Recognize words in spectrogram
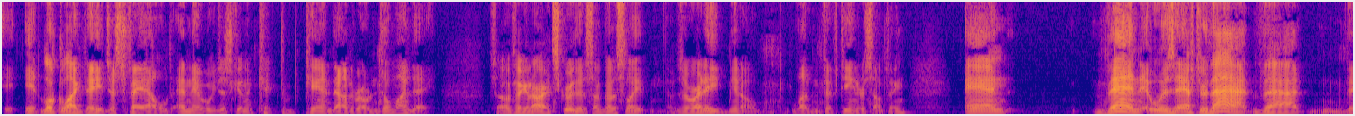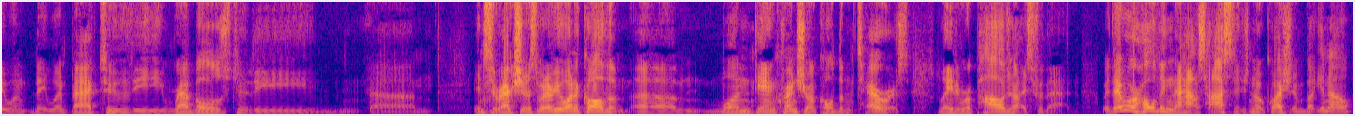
it, looked like they just failed and they were just going to kick the can down the road until Monday. So I figured, all right, screw this. I'll go to sleep. It was already, you know, 11:15 or something. And then it was after that that they went they went back to the rebels to the um, insurrectionists, whatever you want to call them. Um, one, Dan Crenshaw, called them terrorists, later apologized for that. They were holding the House hostage, no question, but you know,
